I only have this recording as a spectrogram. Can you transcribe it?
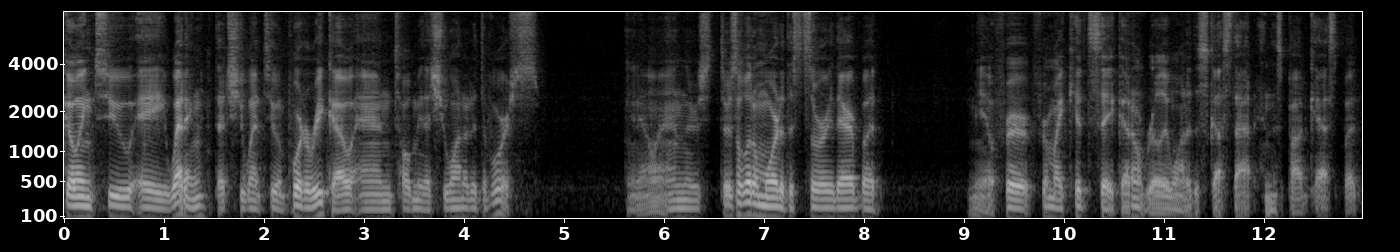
going to a wedding that she went to in Puerto Rico and told me that she wanted a divorce. You know, and there's there's a little more to the story there, but you know, for for my kid's sake, I don't really want to discuss that in this podcast. But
